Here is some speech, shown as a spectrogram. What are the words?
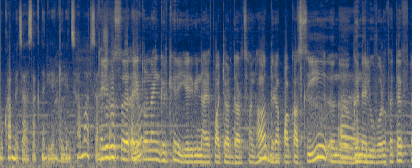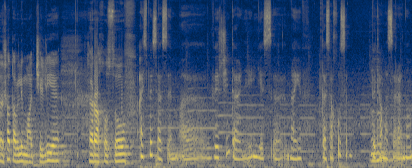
նոքան մեծահասակներ իրենք իրենց համար սա Թերևս էլեկտրոնային գրքերը երևի նաև պատճառ դարձան, հա, դրա պակասի գնելու, որովհետև շատ ավելի մատչելի է հեռախոսով։ Այսպես ասեմ, վերջին տարիներին ես նաև դասախոս եմ պետհամասարանում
